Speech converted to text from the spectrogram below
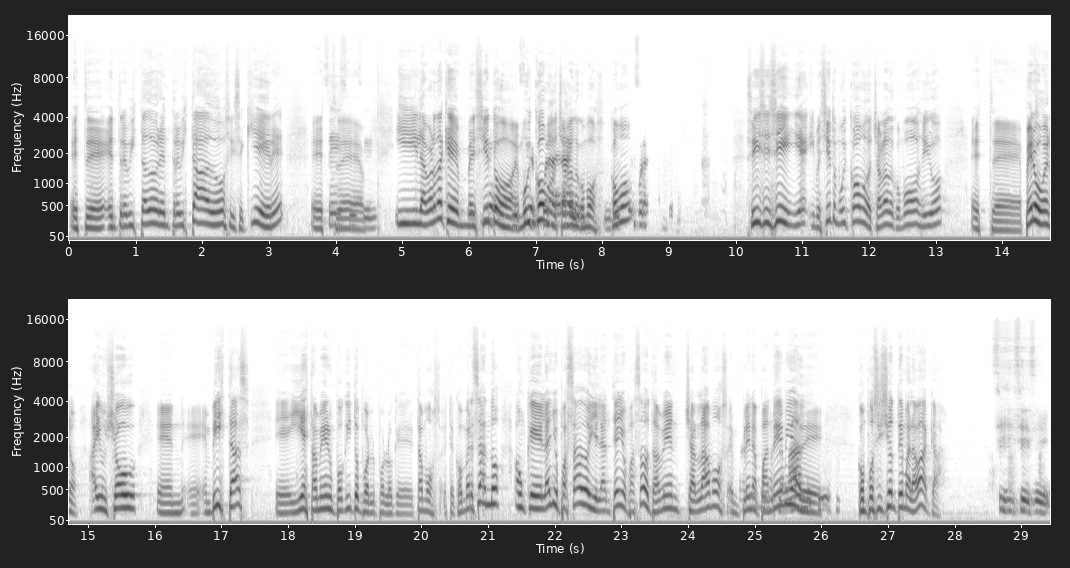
este, entrevistador-entrevistado, si se quiere. Este, sí, sí. Y la verdad que me siento muy cómodo charlando aire. con vos. ¿Cómo? Sí, sí, sí. Y, y me siento muy cómodo charlando con vos, digo. Este, pero bueno, hay un show en, eh, en vistas. eh, y es también un poquito por, por lo que estamos este, conversando, aunque el año pasado y el anteaño pasado también charlamos en plena pandemia de composición tema La Vaca. Sí, sí, sí.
